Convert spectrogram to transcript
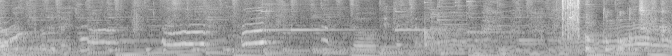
여기 여기다 해줘봐. 이렇게 살짝. 아. 너무 똥보 같아.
